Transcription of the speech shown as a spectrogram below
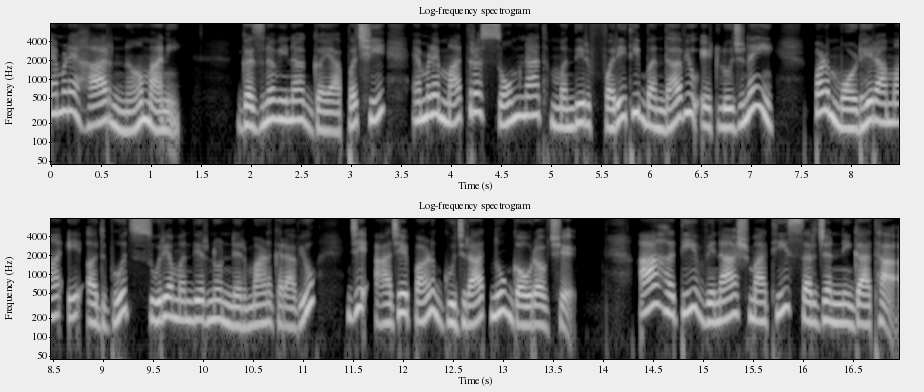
એમણે હાર ન માની. ગઝનવીના ગયા પછી એમણે માત્ર સોમનાથ મંદિર ફરીથી બંધાવ્યું એટલું જ નહીં, પણ મોઢેરામાં એ અદ્ભુત સૂર્યમંદિરનું નિર્માણ કરાવ્યું, જે આજે પણ ગુજરાતનું ગૌરવ છે. આ હતી વિનાશમાંથી સર્જનની ગાથા.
